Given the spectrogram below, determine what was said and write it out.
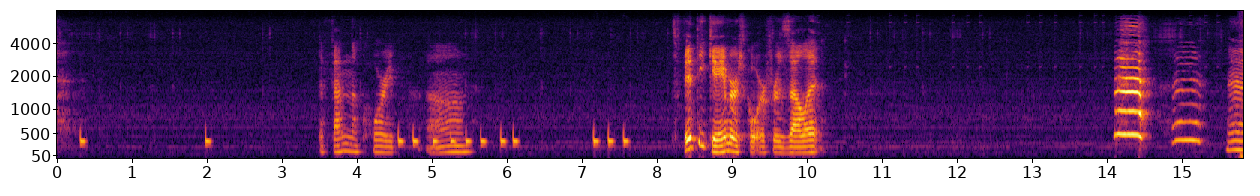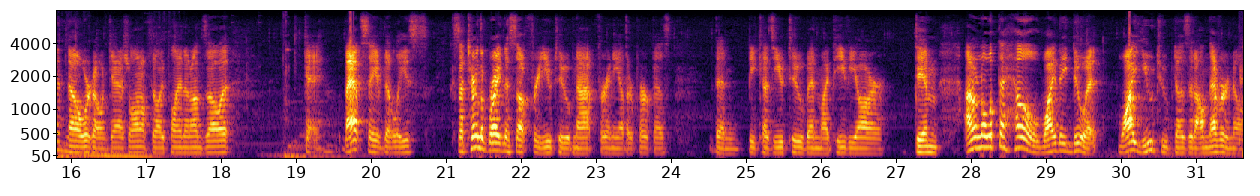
Defend the quarry. Um, it's 50 gamer score for Zealot. Eh, eh, eh. No, we're going casual. I don't feel like playing it on Zealot. Okay, that saved at least. Because I turned the brightness up for YouTube, not for any other purpose than because YouTube and my PVR dim. I don't know what the hell, why they do it. Why YouTube does it, I'll never know.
